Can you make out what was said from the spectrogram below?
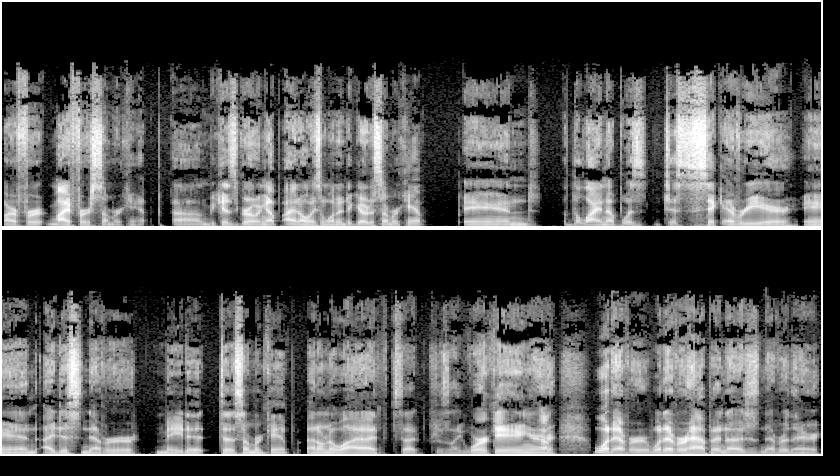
our fir- my first summer camp um, because growing up, I'd always wanted to go to summer camp, and the lineup was just sick every year, and I just never made it to summer camp. I don't know why. I thought it was like working or Yep. whatever. Whatever happened, I was just never there.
